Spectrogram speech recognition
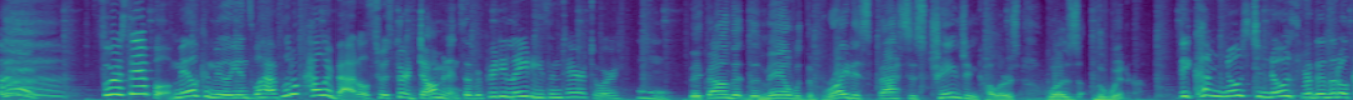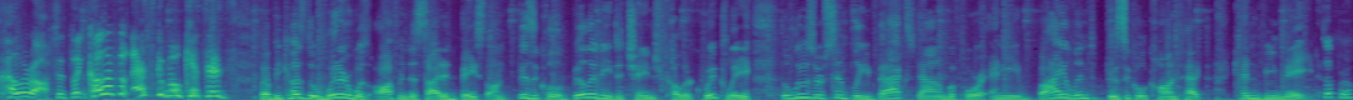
For example, male chameleons will have little color battles to assert dominance over pretty ladies in territory. Oh, They found that the male with the brightest, fastest change in colors was the winner. They come nose to nose for their little color offs. It's like colorful Eskimo kisses. But because the winner was often decided based on physical ability to change color quickly, the loser simply backs down before any violent physical contact can be made. What's up, bro?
